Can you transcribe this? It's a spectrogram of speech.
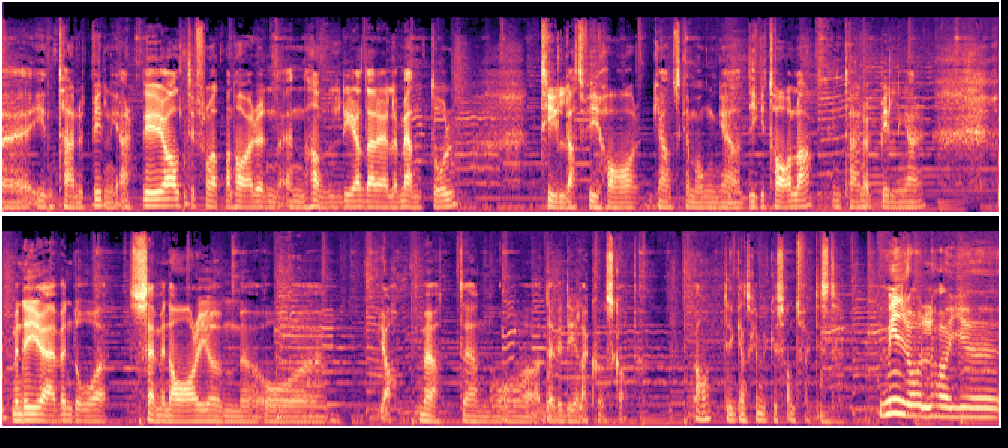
eh, internutbildningar. Det är ju alltifrån att man har en, en handledare eller mentor till att vi har ganska många digitala interna utbildningar. Men det är ju även då seminarium och ja, möten och där vi delar kunskap. Ja, det är ganska mycket sånt faktiskt. Min roll har ju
